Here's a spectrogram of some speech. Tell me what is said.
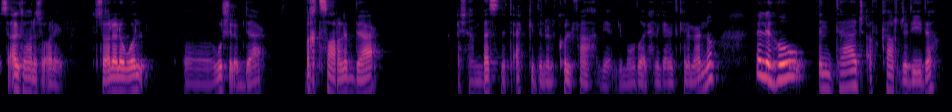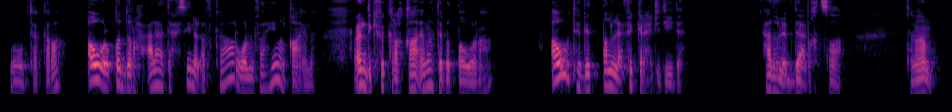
سألته أنا سؤالين. السؤال الأول آه، وش الإبداع؟ باختصار الإبداع عشان بس نتأكد إن الكل فاهم يعني الموضوع اللي إحنا قاعدين نتكلم عنه اللي هو إنتاج أفكار جديدة ومبتكرة أو القدرة على تحسين الأفكار والمفاهيم القائمة. عندك فكرة قائمة تبي تطورها أو تبي تطلع فكرة جديدة. هذا هو الإبداع باختصار. تمام؟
